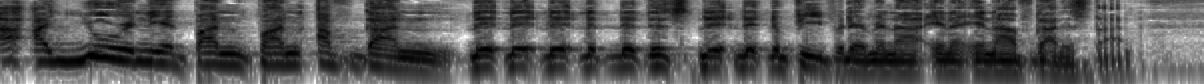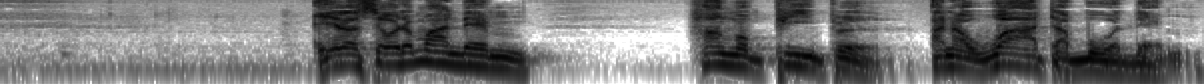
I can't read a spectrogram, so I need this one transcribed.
are, are urinate pan pan Afghan the the the the, the, the, the people them in in, in Afghanistan. You know, so the man them hang up people and a waterboard them.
